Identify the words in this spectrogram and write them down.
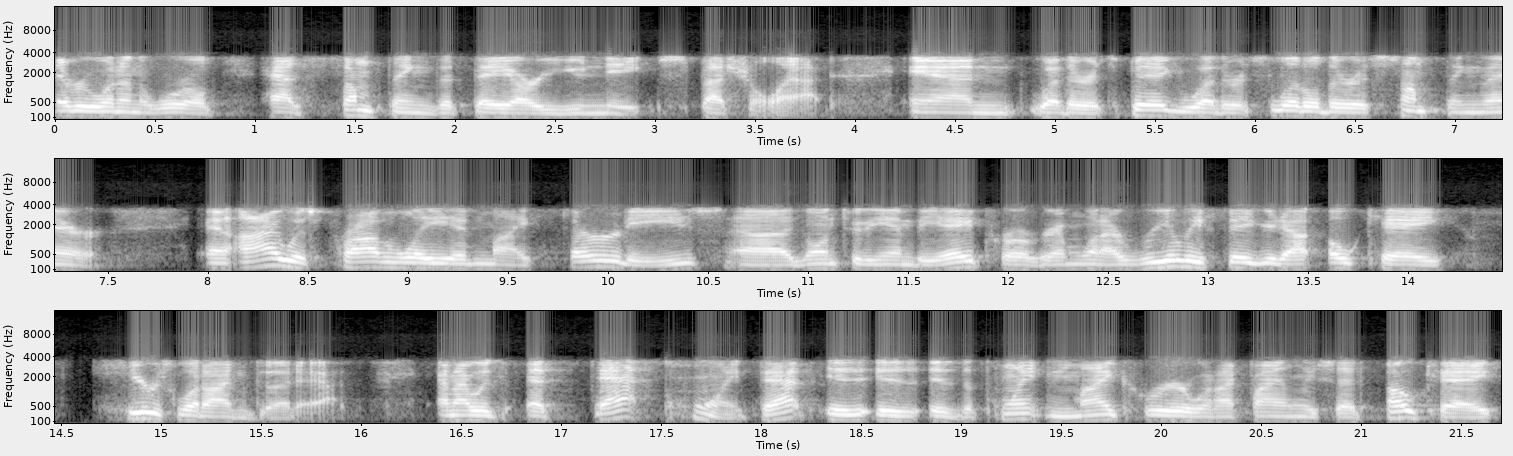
everyone in the world has something that they are unique, special at. And whether it's big, whether it's little, there is something there. And I was probably in my 30s, uh, going through the MBA program, when I really figured out, okay, here's what I'm good at. And I was at that point, that is, is, is the point in my career when I finally said, okay,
